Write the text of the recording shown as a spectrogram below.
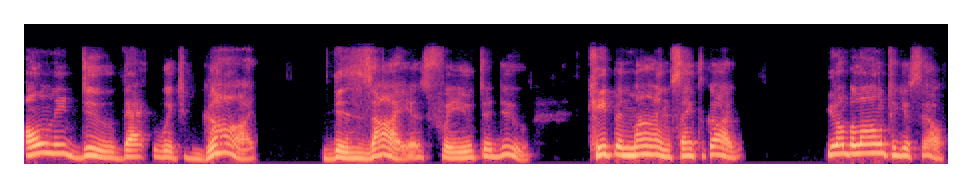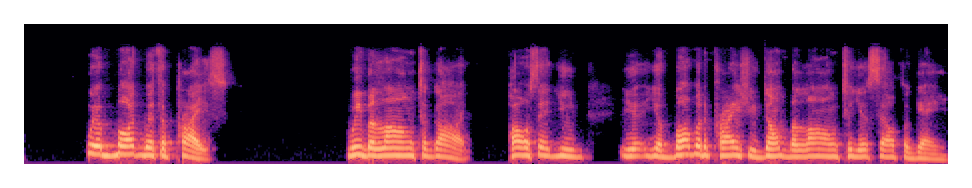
only do that which God desires for you to do. Keep in mind, saints of God, you don't belong to yourself. We're bought with a price. We belong to God. Paul said, you, you, you're bought with a price. You don't belong to yourself again.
